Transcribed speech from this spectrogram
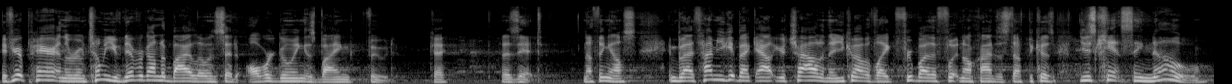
If you're a parent in the room, tell me you've never gone to BI-LO and said, all we're doing is buying food, okay? That is it. Nothing else. And by the time you get back out, your child in there, you come out with like fruit by the foot and all kinds of stuff because you just can't say no.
